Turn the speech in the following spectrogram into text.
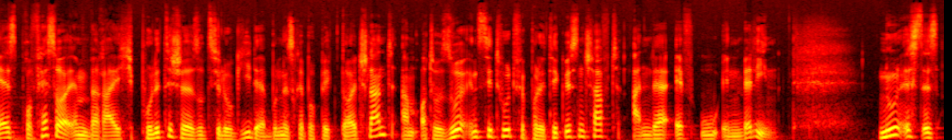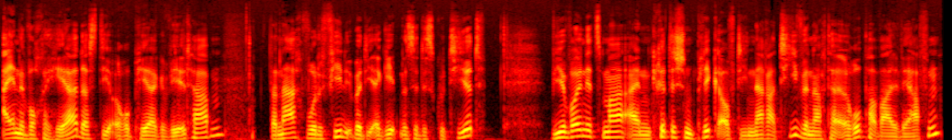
Er ist Professor im Bereich politische Soziologie der Bundesrepublik Deutschland am Otto-Suhr-Institut für Politikwissenschaft an der FU in Berlin. Nun ist es eine Woche her, dass die Europäer gewählt haben. Danach wurde viel über die Ergebnisse diskutiert. Wir wollen jetzt mal einen kritischen Blick auf die Narrative nach der Europawahl werfen.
